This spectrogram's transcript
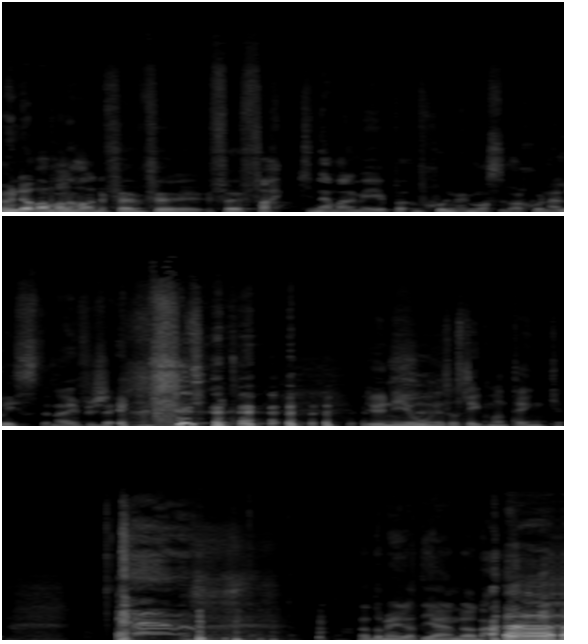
Undrar vad man har för, för, för fack när man är med på, journa- måste vara journalisterna i och för sig. Unionen, så slipper man tänka. Ja, de är rätt hjärndöda.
